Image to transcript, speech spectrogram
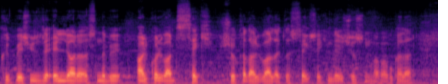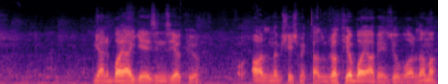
45 yüzde 50 arasında bir alkol vardı sek. Şu kadar bir bardakta sek şekilde içiyorsun baba bu kadar. Yani bayağı gezinizi yakıyor. Ardında bir şey içmek lazım. Rakıya bayağı benziyor bu arada ama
